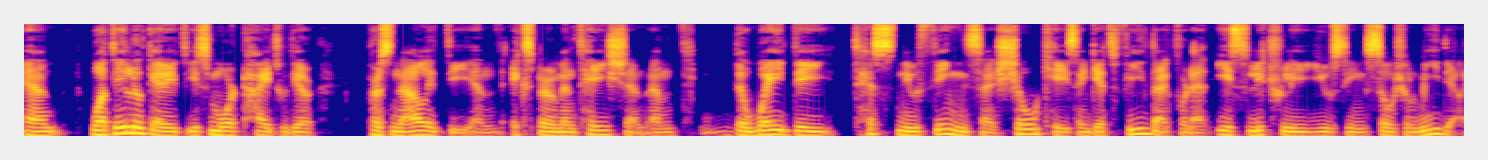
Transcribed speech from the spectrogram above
And what they look at it is more tied to their personality and experimentation and the way they test new things and showcase and get feedback for that is literally using social media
